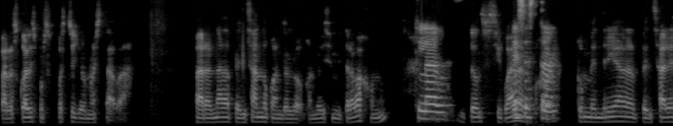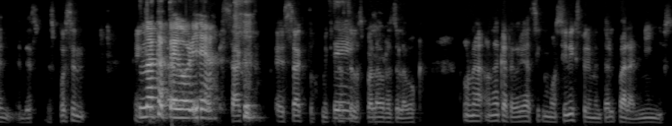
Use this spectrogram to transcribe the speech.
para los cuales, por supuesto, yo no estaba para nada pensando cuando, lo, cuando hice mi trabajo, ¿no? Claro. Entonces, igual, convendría pensar en, después en, Una categoría. Exacto, exacto. Me quitaste las palabras de la boca una, una categoría así como cine experimental para niños,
